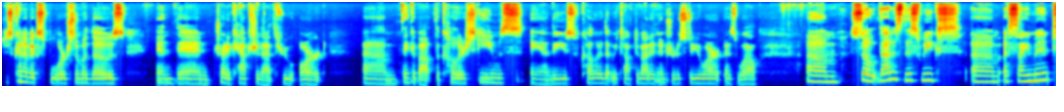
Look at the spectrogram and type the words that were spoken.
just kind of explore some of those and then try to capture that through art. Um, think about the color schemes and the use of color that we talked about in Intro to Studio Art as well. Um, so that is this week's um, assignment,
